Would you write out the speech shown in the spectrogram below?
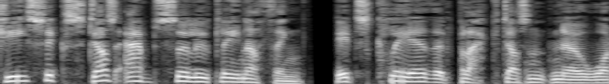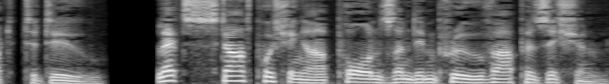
g6 does absolutely nothing, it's clear that black doesn't know what to do. Let's start pushing our pawns and improve our position.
